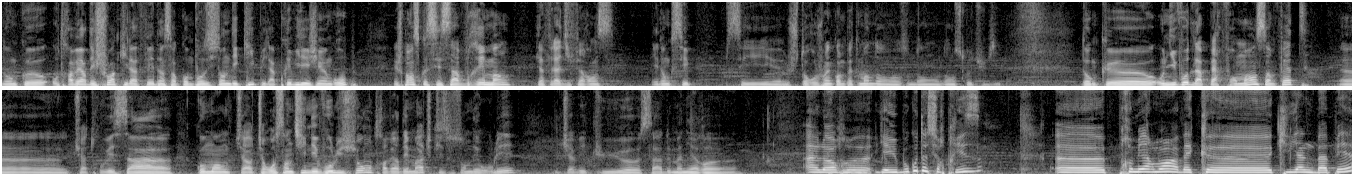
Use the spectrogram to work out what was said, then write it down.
Donc euh, au travers des choix qu'il a fait dans sa composition d'équipe, il a privilégié un groupe et je pense que c'est ça vraiment qui a fait la différence. Et donc c'est c'est je te rejoins complètement dans, dans- dans ce que tu dis. Donc euh, au niveau de la performance, en fait, euh, tu as trouvé ça comment tu as, tu as ressenti une évolution au travers des matchs qui se sont déroulés? Ou Tu as vécu ça de manière... Alors Plutôt- il y a eu beaucoup de surprises. Premièrement avec Kylian Mbappé.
